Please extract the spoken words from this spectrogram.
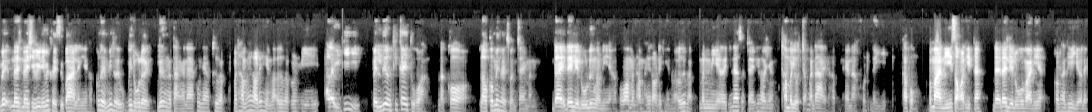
ไม่ในในชีวิตนี้ไม่เคยซื้อบ้านอะไรเงี้ยครับก็เลยไม่เลยไม่รู้เลยเรื่องต่างๆนานาพวกนี้คือแบบมันทำให้เราได้เห็นว่าเออแบบมันมีอะไรอีกที่เป็นเรื่องที่ใกล้ตัว แล้วก็เราก็ไม่เคยสนใจมันได้ได้เรียนรู้เรื่องเหล่านี้ครับเพราะว่ามันทำให้เราได้เห็นว่าเออแบบมันมีอะไรที่น่าสนใจที่เรายังทำประโยชน์จากมันได้ครับในอนาคตอะไรอย่างนี้ครับผมประมาณนี้สองอาทิตย์นะได้ได้เรียนรู้ประมาณนี้ ค่อนข้างที่เยอะเลย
